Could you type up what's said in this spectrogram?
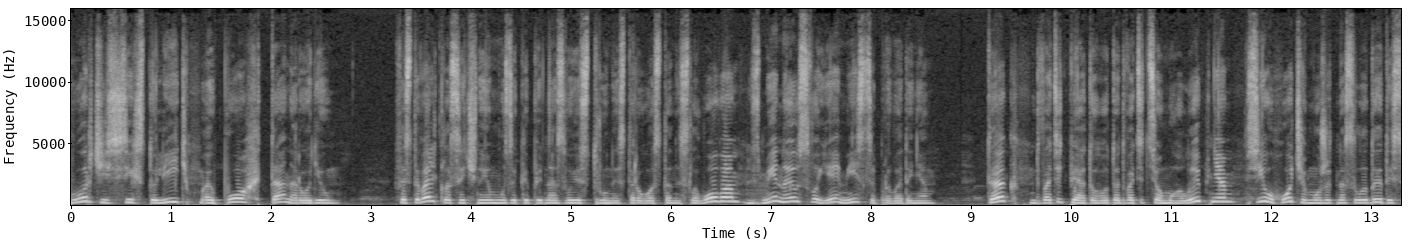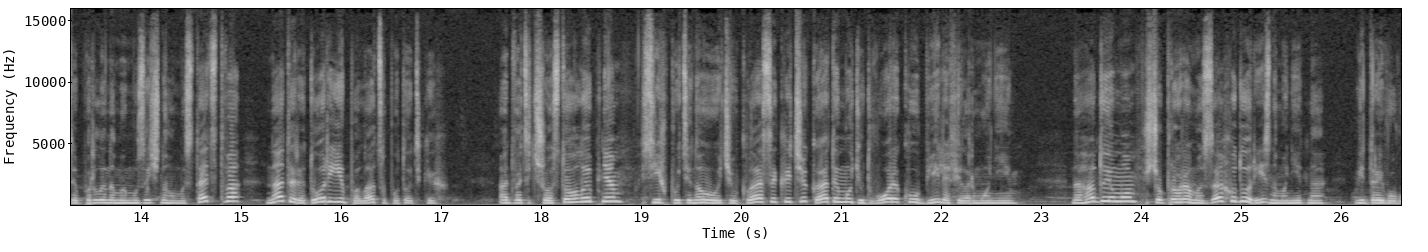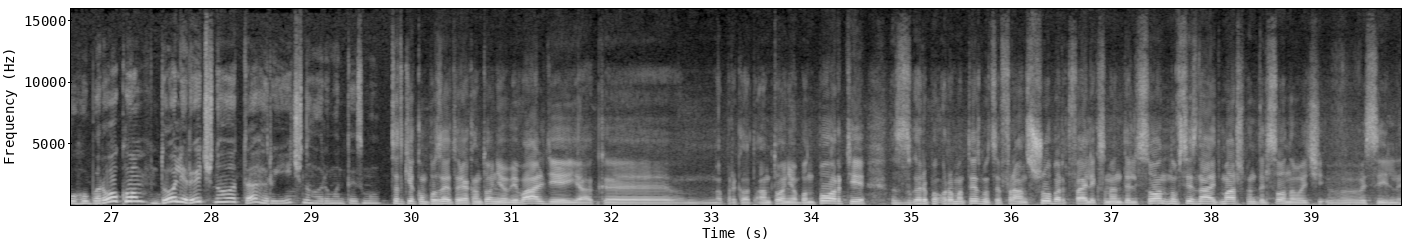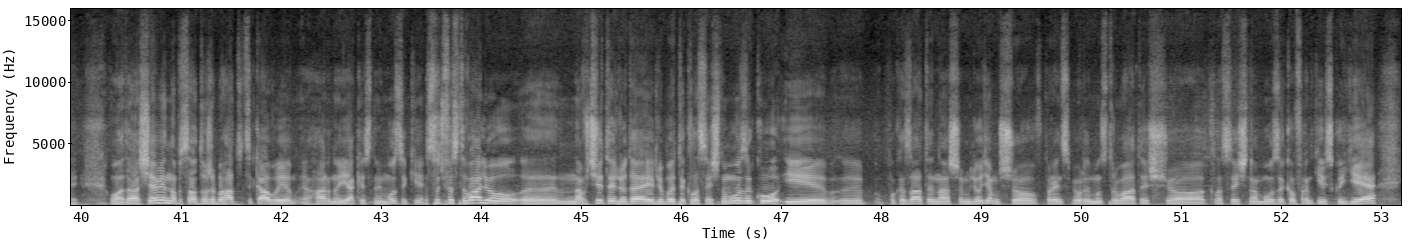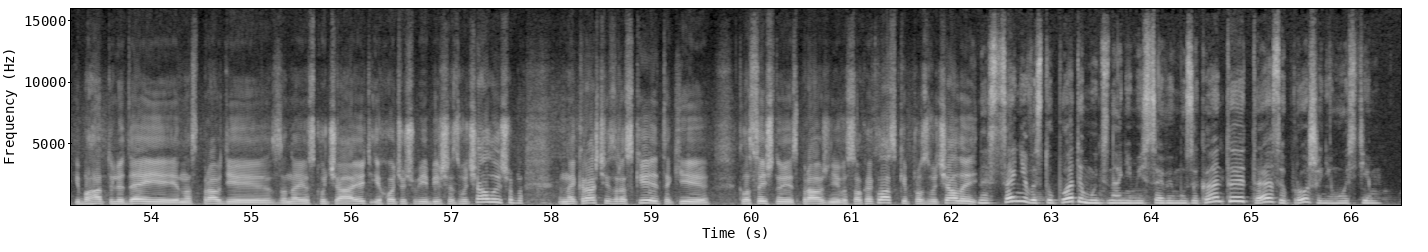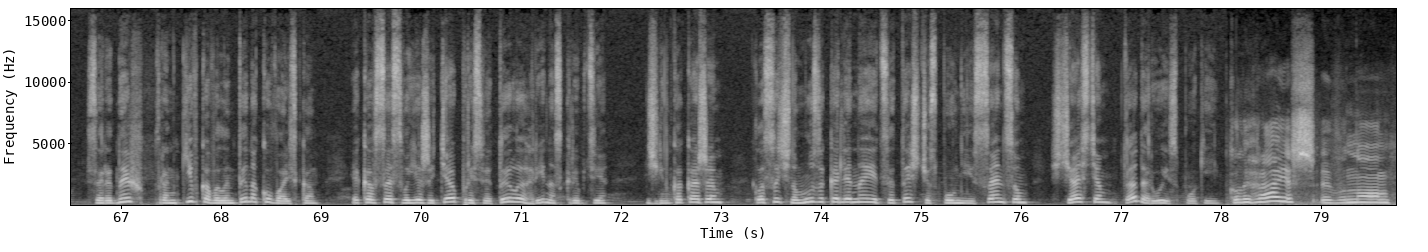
творчість всіх століть, епох та народів. Фестиваль класичної музики під назвою Струни старого Станиславова змінив своє місце проведення. Так, 25 та 27 липня всі охочі можуть насолодитися перлинами музичного мистецтва на території Палацу Потоцьких. А 26 липня всіх поціновувачів класики чекатимуть у дворику біля філармонії. Нагадуємо, що програма заходу різноманітна від драйвового бароко до ліричного та героїчного романтизму. Це такі композитори, як Антоніо Вівальді, як, е, наприклад, Антоніо Бонпорті. З романтизму це Франц Шуберт, Фелікс Мендельсон. Ну, всі знають марш Мендельсона весільний. От. А ще він написав дуже багато цікавої, гарної, якісної музики. Суть фестивалю е, навчити людей любити класичну музику і е, показати нашим людям, що в принципі продемонструвати, що класична музика у Франківську є, і багато людей насправді за нею скучають і хочуть, щоб її більше звучало, і щоб найкращі зразки такі класичної, справжньої високої класики прозвучали. На сцені виступатимуть знані місцеві музиканти та запрошені гості. Серед них франківка Валентина Ковальська, яка все своє життя присвятила грі на скрипці. Жінка каже, класична музика для неї це те, що сповнює сенсом, щастям та дарує спокій. Коли граєш, е, воно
